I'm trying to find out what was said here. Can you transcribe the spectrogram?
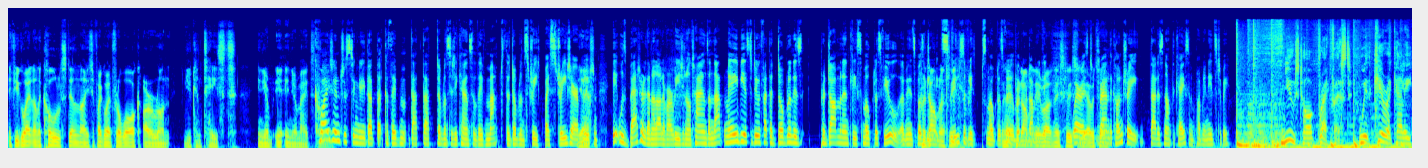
if you go out on a cold, still night, if I go out for a walk or a run, you can taste in your in your mouth. Quite the, interestingly, that that because they've that that Dublin City Council they've mapped the Dublin street by street air yeah. pollution. It was better than a lot of our regional towns, and that maybe is to do with the fact that Dublin is predominantly smokeless fuel. I mean, it's supposed to be exclusively smokeless fuel, yeah, predominantly, predominantly rather than exclusively. Whereas around the country, that is not the case, and probably needs to be. News Talk Breakfast with Ciara Kelly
